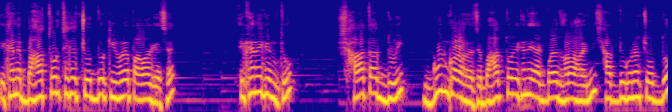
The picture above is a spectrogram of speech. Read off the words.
এখানে বাহাত্তর থেকে চোদ্দ কীভাবে পাওয়া গেছে? এখানে কিন্তু সাত আর দুই গুণ করা হয়েছে। বাহাত্তর এখানে একবারে ধরা হয়নি, সাত দুগুণে চোদ্দ।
